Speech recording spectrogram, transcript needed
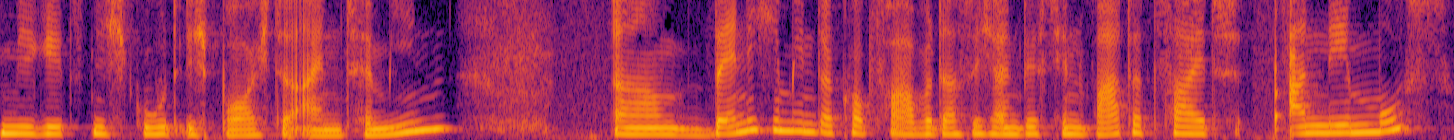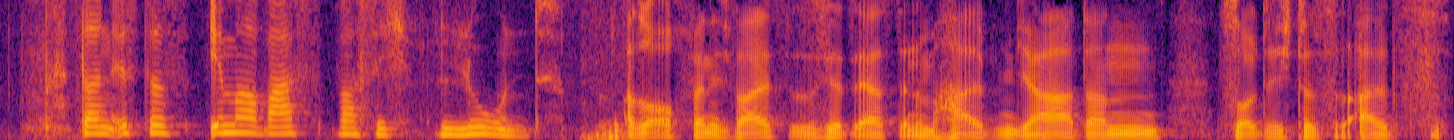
mir geht's nicht gut, ich bräuchte einen Termin. Ähm, wenn ich im Hinterkopf habe, dass ich ein bisschen Wartezeit annehmen muss, dann ist das immer was, was sich lohnt. Also auch wenn ich weiß, es ist jetzt erst in einem halben Jahr, dann sollte ich das als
